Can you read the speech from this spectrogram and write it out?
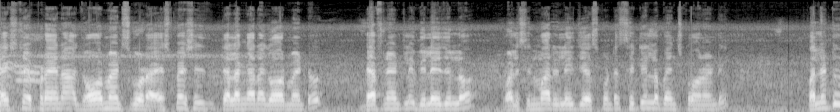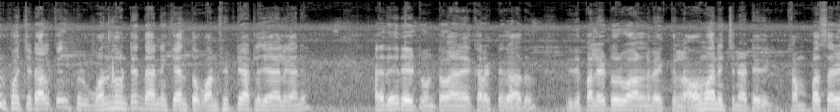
నెక్స్ట్ ఎప్పుడైనా గవర్నమెంట్స్ కూడా ఎస్పెషల్లీ తెలంగాణ గవర్నమెంట్ డెఫినెట్లీ విలేజ్లో వాళ్ళు సినిమా రిలీజ్ చేసుకుంటే సిటీల్లో పెంచుకోనండి. పల్లెటూరుకి వచ్చేటాలకి ఇప్పుడు వంద ఉంటే దానికి ఎంతో వన్ ఫిఫ్టీ అట్లా చేయాలి కానీ అదే రేటు ఉంటాం అనేది కరెక్ట్ కాదు. ఇది పల్లెటూరు వాళ్ళ వ్యక్తులను అవమానించినట్టు ఇది. కంపల్సరీ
